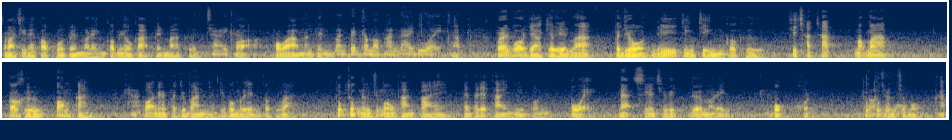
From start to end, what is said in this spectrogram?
สมาชิกในครอบครัวเป็นมะเร็งก็มีโอกาสเป็นมากขึ้น ใช่เพค่ะ ราะเพราะว่ามันเป็นมันเป็นกรรมพันธุ์ได้ด้วย ครับเพราะฉะนั้นพ่ออยากจะเรียนว่า ประโยชน์นี้จริง ๆก็คือที่ชัดๆมากๆ ก็คือป้องกัน ค่ะเพราะในปัจจุบันอย่างที่ผมเรียนก็คือว่าทุกๆหนึ่งชั่วโมงผ่านไปในประเทศไทยมีคนป่วยและเสียชีวิตด้วยมะเร็ง 6 คนทุกๆหนึ่งชั่วโมงครับ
